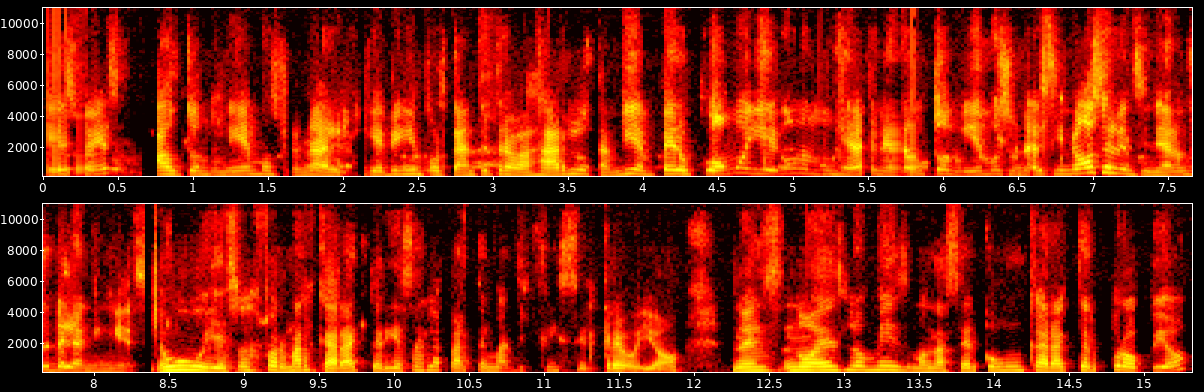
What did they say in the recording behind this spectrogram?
eso es autonomía emocional y es bien importante trabajarlo también. Pero ¿cómo llega una mujer a tener autonomía emocional si no se lo enseñaron desde la niñez? Uy, eso es formar carácter y esa es la parte más difícil, creo yo. No es, no es lo mismo nacer con un carácter propio,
